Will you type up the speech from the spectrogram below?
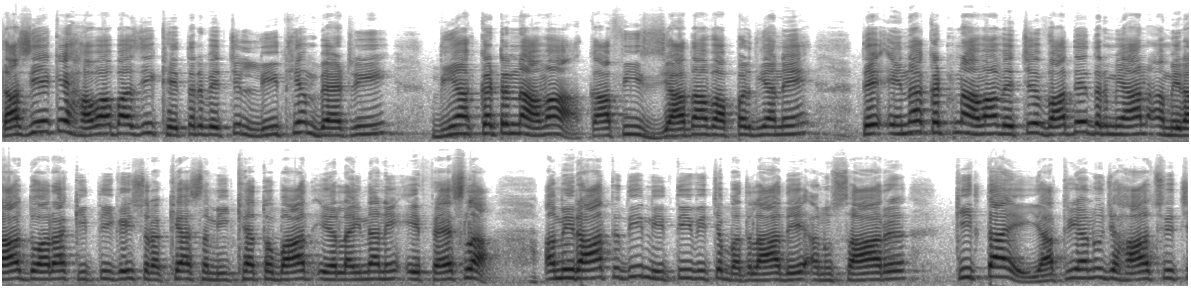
ਦੱਸਿਏ ਕਿ ਹਵਾਬਾਜ਼ੀ ਖੇਤਰ ਵਿੱਚ ਲੀਥੀਅਮ ਬੈਟਰੀ ਦੀਆਂ ਘਟਨਾਵਾਂ ਕਾਫੀ ਜ਼ਿਆਦਾ ਵਾਪਰਦੀਆਂ ਨੇ ਤੇ ਇਹਨਾਂ ਘਟਨਾਵਾਂ ਵਿੱਚ ਵਾਧੇ ਦਰਮਿਆਨ ਅਮੀਰਾਤ ਦੁਆਰਾ ਕੀਤੀ ਗਈ ਸੁਰੱਖਿਆ ਸਮੀਖਿਆ ਤੋਂ ਬਾਅਦ 에ਅਰਲਾਈਨਾਂ ਨੇ ਇਹ ਫੈਸਲਾ ਅਮੀਰਾਤ ਦੀ ਨੀਤੀ ਵਿੱਚ ਬਦਲਾਅ ਦੇ ਅਨੁਸਾਰ ਕੀਤਾ ਹੈ। ਯਾਤਰੀਆਂ ਨੂੰ ਜਹਾਜ਼ ਵਿੱਚ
